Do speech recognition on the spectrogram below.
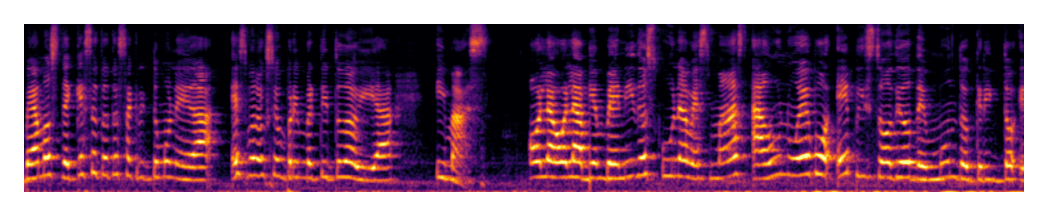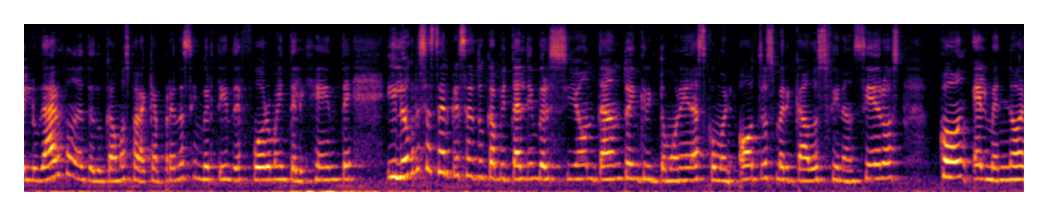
Veamos de qué se trata esa criptomoneda, es buena opción para invertir todavía y más. Hola, hola, bienvenidos una vez más a un nuevo episodio de Mundo Cripto, el lugar donde te educamos para que aprendas a invertir de forma inteligente y logres hacer crecer tu capital de inversión tanto en criptomonedas como en otros mercados financieros con el menor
